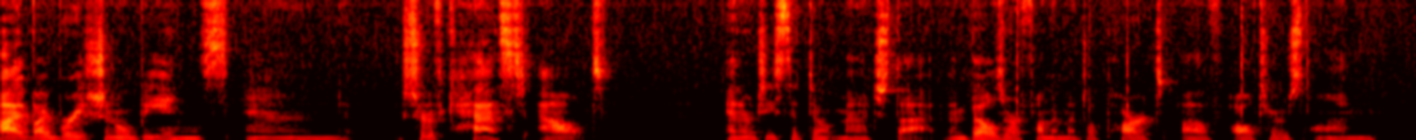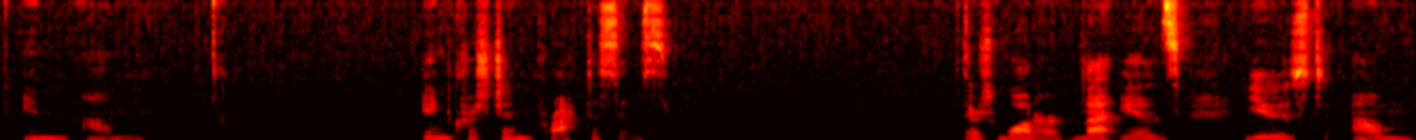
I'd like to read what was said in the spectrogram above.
high vibrational beings and sort of cast out energies that don't match that. And bells are a fundamental part of altars on in um, in Christian practices. There's water that is used, um,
